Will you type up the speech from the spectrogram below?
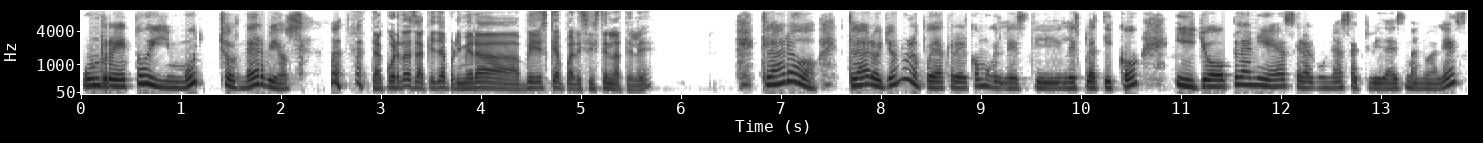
un reto y muchos nervios. ¿Te acuerdas de aquella primera vez que apareciste en la tele? Claro, claro, yo no lo podía creer como les, les platico y yo planeé hacer algunas actividades manuales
